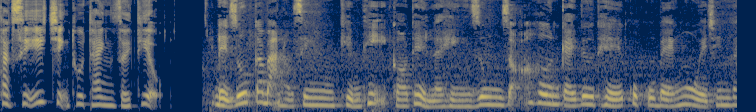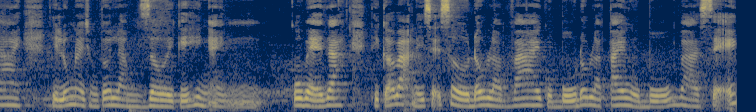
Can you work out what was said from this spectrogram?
Thạc sĩ Trịnh Thu Thanh giới thiệu. Để giúp các bạn học sinh khiếm thị có thể là hình dung rõ hơn cái tư thế của cô bé ngồi trên vai thì lúc này chúng tôi làm rời cái hình ảnh cô bé ra, thì các bạn ấy sẽ sờ đâu là vai của bố, đâu là tay của bố và sẽ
